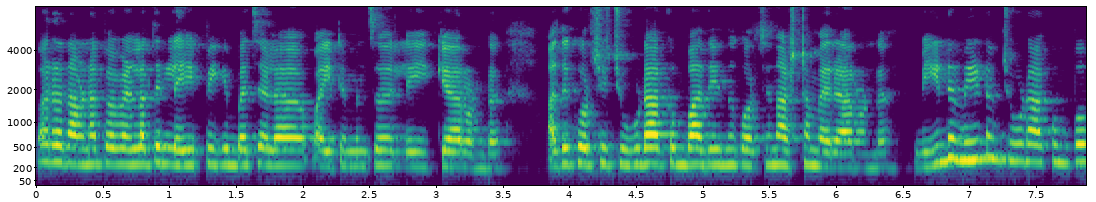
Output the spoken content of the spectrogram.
ഓരോ തവണ ഇപ്പോൾ വെള്ളത്തിൽ ലയിപ്പിക്കുമ്പോൾ ചില വൈറ്റമിൻസ് ലയിക്കാറുണ്ട്. അത് കുറച്ച് ചൂടാക്കുമ്പോൾ അതിൽ നിന്ന് കുറച്ച് നഷ്ടം വരാറുണ്ട്. വീണ്ടും വീണ്ടും ചൂടാക്കുമ്പോൾ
